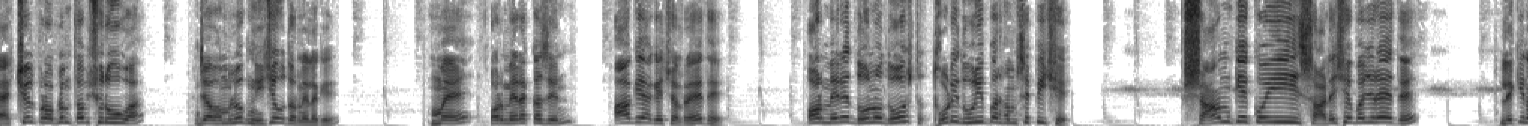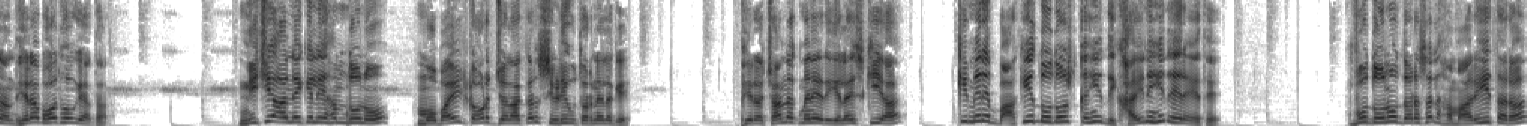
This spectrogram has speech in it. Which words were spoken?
एक्चुअल प्रॉब्लम तब शुरू हुआ, जब हम लोग नीचे उतरने लगे। मैं और मेरा कजिन आगे आगे चल रहे थे, और मेरे दोनों दोस्त थोड़ी दूरी पर हमसे पीछे। शाम के कोई साढ़े छह बज रहे थे, लेकिन अंधेरा बहुत हो गया था। नीचे आने के लिए हम दोनों मोबाइल टॉर्च जलाकर सीढ़ी उतरने लगे। फिर अचानक मैंने रियलाइज़ किया कि मेरे बाकी दो दोस्त कहीं दिखाई नहीं दे रहे थे। वो दोनों दरअसल हमारी ही तरह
